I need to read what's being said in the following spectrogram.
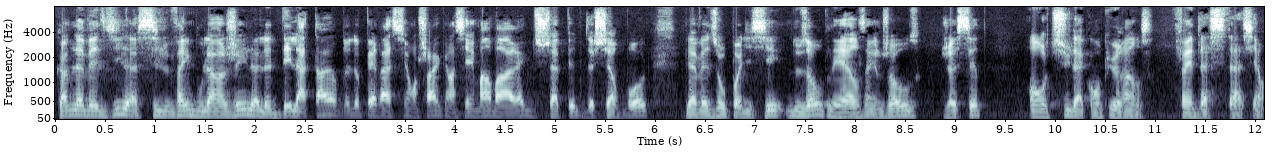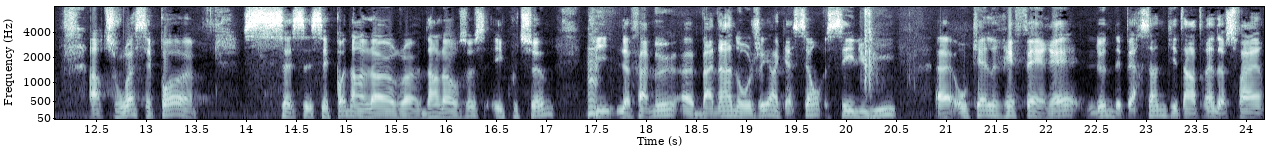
Comme l'avait dit Sylvain Boulanger, le délateur de l'opération Shark, ancien membre en règle du chapitre de Sherbrooke, il avait dit aux policiers, nous autres, les Hells Angels, je cite, on tue la concurrence. Fin de la citation. Alors tu vois, c'est pas c'est pas dans leur dans leurs us et coutumes. Puis le fameux euh, banane Auger en question, c'est lui euh, auquel référait l'une des personnes qui est en train de se faire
